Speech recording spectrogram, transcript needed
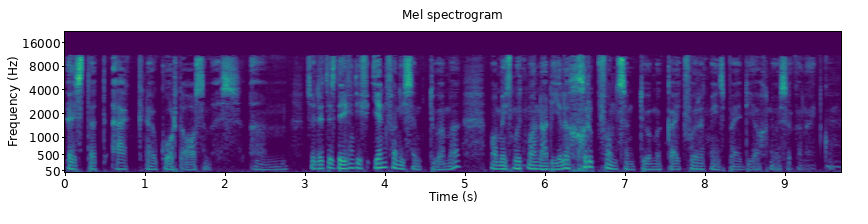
is dat ek nou kort asem is. Ehm um, so dit is definitief een van die simptome, maar mens moet maar na die hele groep van simptome kyk voordat mens by 'n diagnose kan uitkom.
